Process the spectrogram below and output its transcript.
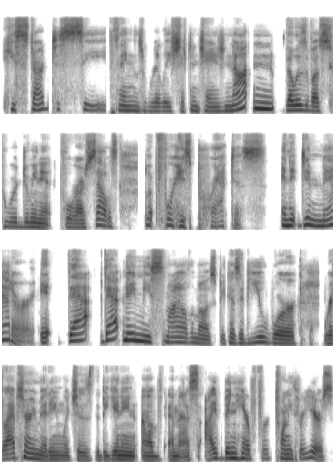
he started to see things really shift and change, not in those of us who were doing it for ourselves, but for his practice and it didn't matter. It that that made me smile the most because if you were relapsing remitting, which is the beginning of MS, I've been here for 23 years.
